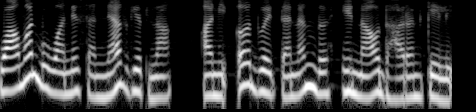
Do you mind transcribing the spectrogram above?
वामन बुवांनी संन्यास घेतला आणि अद्वैतानंद हे नाव धारण केले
